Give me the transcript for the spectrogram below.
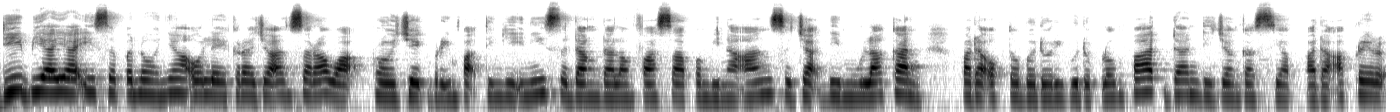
Dibiayai sepenuhnya oleh Kerajaan Sarawak, projek berimpak tinggi ini sedang dalam fasa pembinaan sejak dimulakan pada Oktober 2024 dan dijangka siap pada April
